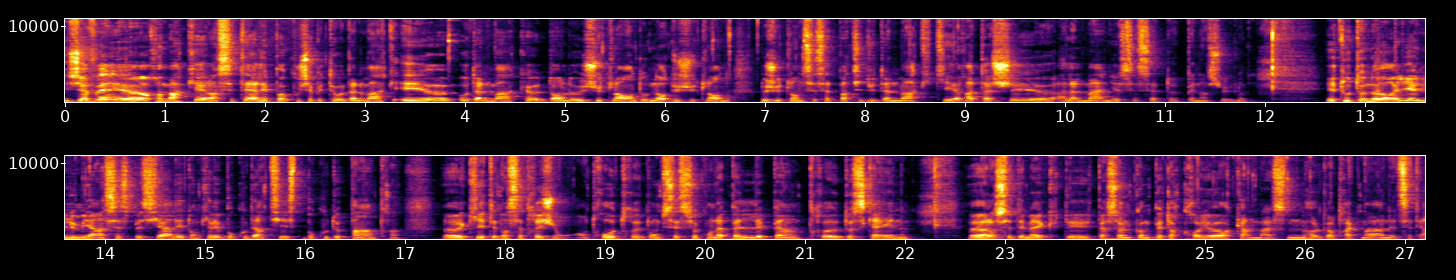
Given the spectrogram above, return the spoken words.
j'avais euh, remarqué, alors c'était à l'époque où j'habitais au Danemark, et euh, au Danemark, euh, dans le Jutland, au nord du Jutland, le Jutland c'est cette partie du Danemark qui est rattachée à l'Allemagne, c'est cette péninsule. Et tout au nord, il y a une lumière assez spéciale, et donc il y avait beaucoup d'artistes, beaucoup de peintres qui étaient dans cette région. Entre autres, donc c'est ceux qu'on appelle les peintres de Skaen. alors c'est des mecs, des personnes comme Peter Kreuer, Karl Maassen, Holger Drachmann, etc.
